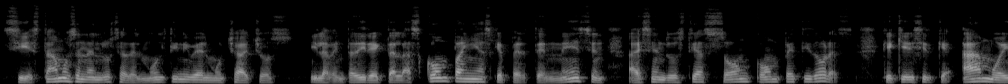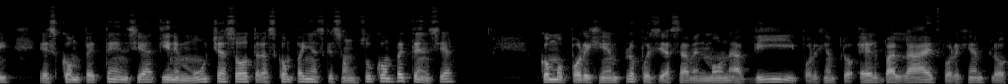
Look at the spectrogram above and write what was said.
si estamos en la industria del multinivel, muchachos, y la venta directa, las compañías que pertenecen a esa industria son competidoras. ¿Qué quiere decir? Que Amway es competencia, tiene muchas otras compañías que son su competencia, como por ejemplo, pues ya saben, Mona V, por ejemplo, Herbalife, por ejemplo,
